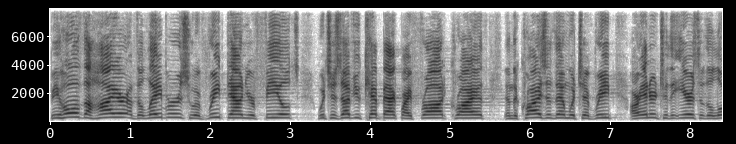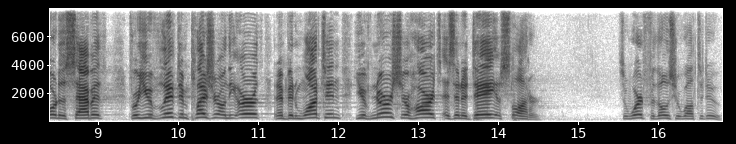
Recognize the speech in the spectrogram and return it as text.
Behold, the hire of the laborers who have reaped down your fields, which is of you kept back by fraud, crieth, and the cries of them which have reaped are entered to the ears of the Lord of the Sabaoth. For you have lived in pleasure on the earth and have been wanton. You have nourished your hearts as in a day of slaughter. It's a word for those who are well to do.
